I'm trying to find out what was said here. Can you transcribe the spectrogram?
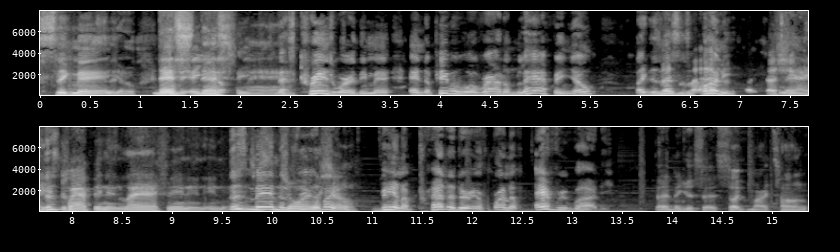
Sick man, yo. That's And- and you that's know, man. That's cringeworthy, man. And the people were around him laughing, yo. Like this, this is laughing. funny. Like, that shit. yeah, this- he's clapping and laughing and, and This and man is real like show. being a predator in front of everybody. That nigga said, "Suck my tongue."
